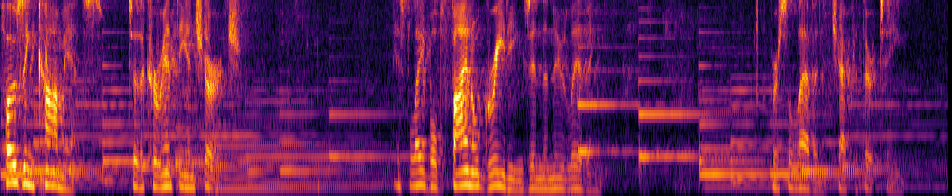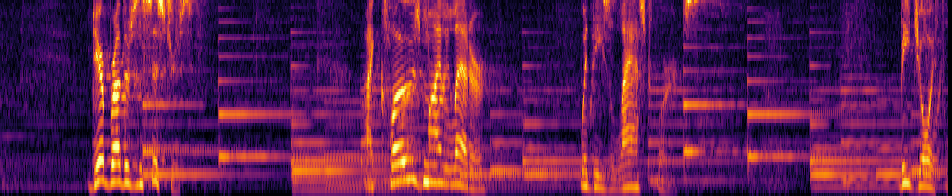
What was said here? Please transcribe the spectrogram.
closing comments to the Corinthian church. It's labeled Final Greetings in the New Living. Verse 11, chapter 13. Dear brothers and sisters, I close my letter with these last words Be joyful.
